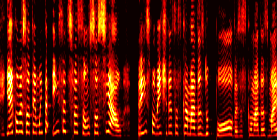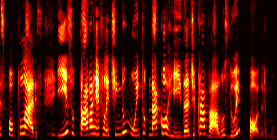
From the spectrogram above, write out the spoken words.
E aí começou a ter muita insatisfação social, principalmente dessas camadas do povo, essas camadas mais populares. E isso estava refletindo muito na corrida de cavalos do hipódromo.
